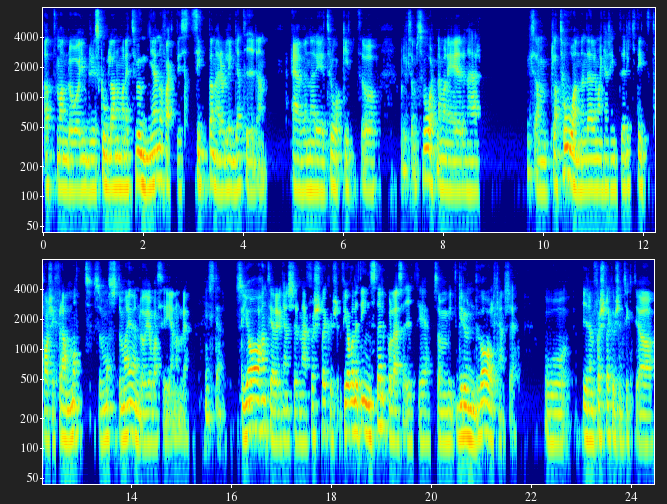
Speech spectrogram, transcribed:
att man då gjorde det i skolan och man är tvungen att faktiskt sitta med det och lägga tiden. Även när det är tråkigt och, och liksom svårt när man är i den här liksom platån där man kanske inte riktigt tar sig framåt så måste man ju ändå jobba sig igenom det. Just det. Så jag hanterade kanske den här första kursen. För jag var lite inställd på att läsa IT som mitt grundval kanske. Och i den första kursen tyckte jag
